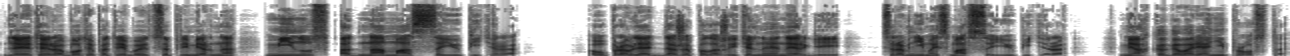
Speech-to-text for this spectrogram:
для этой работы потребуется примерно минус одна масса Юпитера, а управлять даже положительной энергией, сравнимой с массой Юпитера, мягко говоря, непросто,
